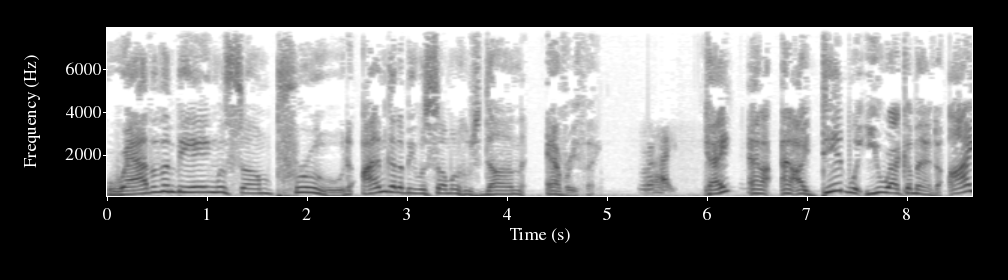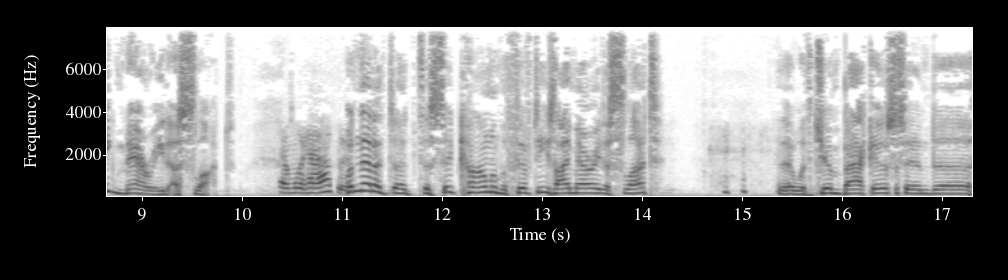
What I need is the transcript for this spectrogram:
Rather than being with some prude, I'm going to be with someone who's done everything. Right. Okay? And I, and I did what you recommend. I married a slut. And what happened? Wasn't that a, a, a sitcom in the 50s? I married a slut? uh, with Jim Backus and... Uh,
